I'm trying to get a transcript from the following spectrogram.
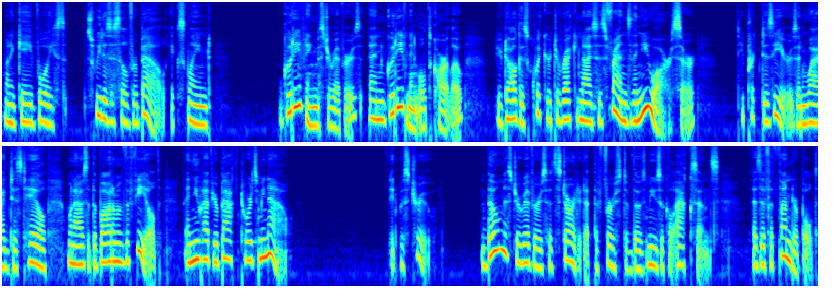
when a gay voice, sweet as a silver bell, exclaimed, Good evening, Mr. Rivers, and good evening, old Carlo. Your dog is quicker to recognize his friends than you are, sir. He pricked his ears and wagged his tail when I was at the bottom of the field, and you have your back towards me now. It was true. Though Mr. Rivers had started at the first of those musical accents, as if a thunderbolt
